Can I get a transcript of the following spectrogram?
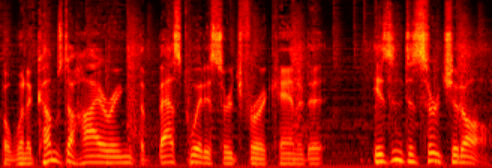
But when it comes to hiring, the best way to search for a candidate isn't to search at all.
